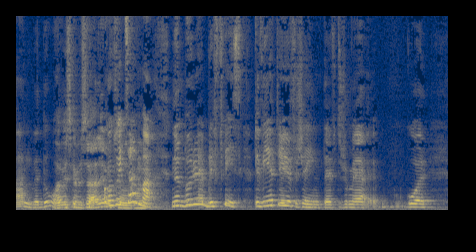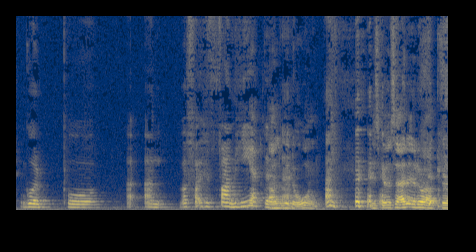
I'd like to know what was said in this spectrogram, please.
Alvedon? Men vi ska väl säga det Ja, men också. skitsamma. Nu börjar jag bli frisk. Det vet jag ju för sig inte eftersom jag går, går på... Al, vad fan, hur fan heter det där? Alvedon. Al, Vi ska väl säga det då att... Eh,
